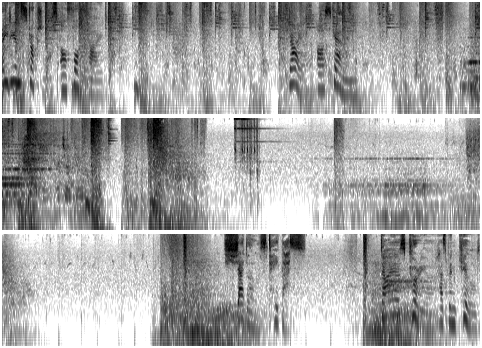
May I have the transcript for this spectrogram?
Radiant structures are fortified. Dire are scanning. Shadows take us. Dire's courier has been killed.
